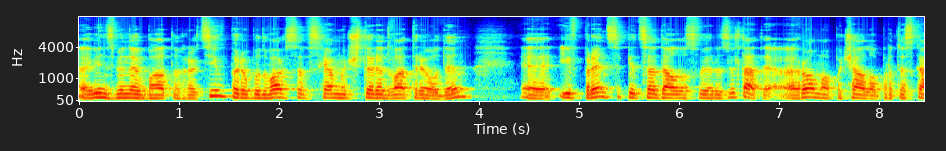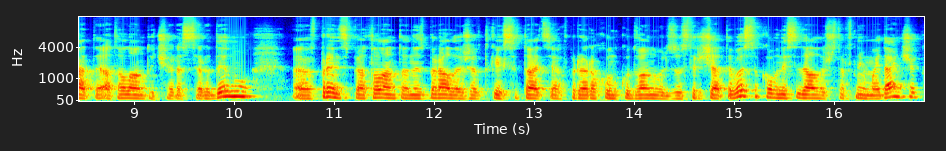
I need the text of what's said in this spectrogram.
Е, Він змінив багато гравців, перебудувався в схему 4-2-3-1. Е, І, в принципі, це дало свої результати. Рома почала протискати Аталанту через середину. Е, В принципі, Аталанта не збирали вже в таких ситуаціях при рахунку 2-0 зустрічати високо. Вони сідали в штрафний майданчик.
